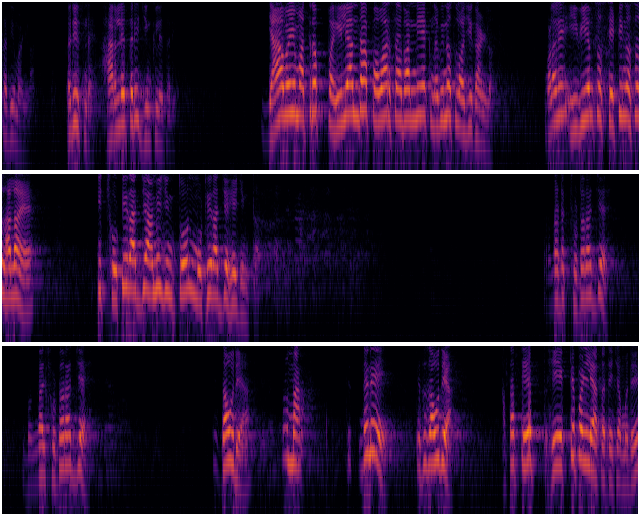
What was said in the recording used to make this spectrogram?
कधी मांडला? कधीच नाही. हारले तरी जिंकले तरी. यावेळी मात्र पहिल्यांदा पवार साहेबांनी एक नवीनच लॉजिक आणलं. म्हणाले ईव्हीएमचं सेटिंग असं झालं आहे की छोटी राज्य आम्ही जिंकतो आणि मोठी राज्य हे जिंकतात. कर्नाटक छोटं राज्य आहे. बंगाल छोटं राज्य आहे. ते जाऊ द्या. पण मार नाही नाही ते तर जाऊ द्या. आता ते हे एकटे पडले आता त्याच्यामध्ये.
